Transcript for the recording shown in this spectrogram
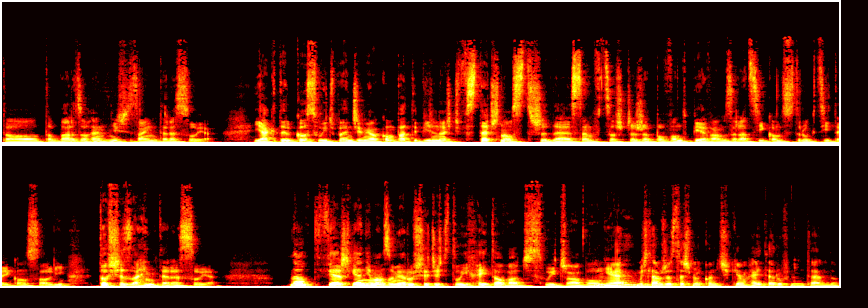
to, to bardzo chętnie się zainteresuję. Jak tylko Switch będzie miał kompatybilność wsteczną z 3DS-em, w co szczerze powątpiewam z racji konstrukcji tej konsoli, to się zainteresuję. No wiesz, ja nie mam zamiaru siedzieć tu i hejtować Switcha, bo... Nie? Myślałem, że jesteśmy kącikiem hejterów Nintendo.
